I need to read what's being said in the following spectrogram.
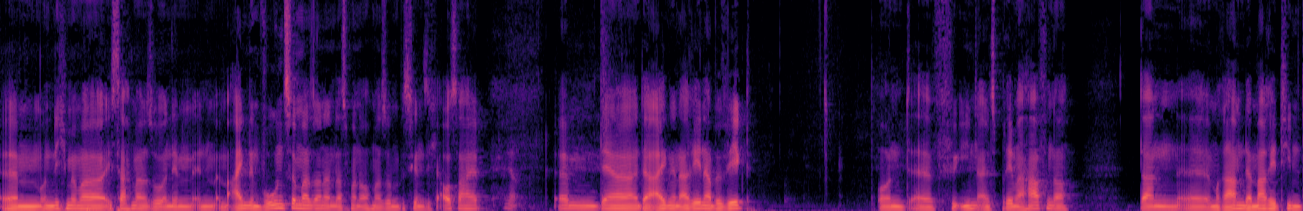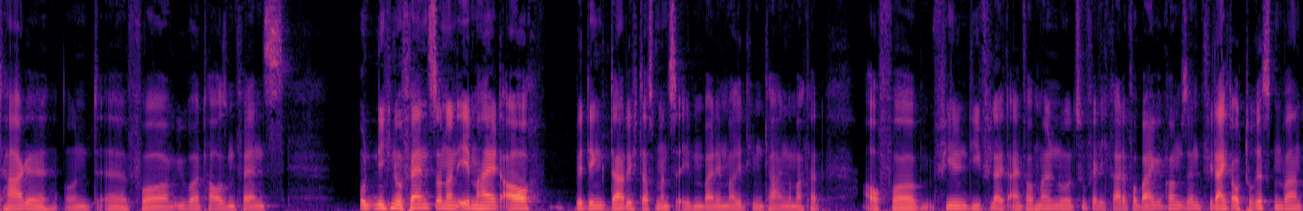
ähm, und nicht mehr mal, ich sag mal so in dem, in, im eigenen Wohnzimmer, sondern dass man auch mal so ein bisschen sich außerhalb ja ähm, der, der eigenen Arena bewegt. Und äh, für ihn als Bremerhavener dann äh, im Rahmen der maritimen Tage und äh, vor über 1000 Fans und nicht nur Fans, sondern eben halt auch bedingt dadurch, dass man es eben bei den maritimen Tagen gemacht hat, auch vor vielen, die vielleicht einfach mal nur zufällig gerade vorbeigekommen sind, vielleicht auch Touristen waren,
